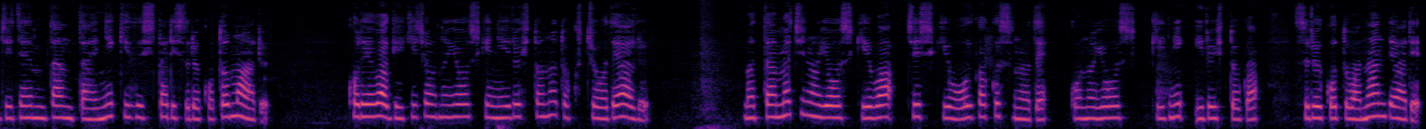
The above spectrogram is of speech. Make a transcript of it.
慈善団体に寄付したりすることもある。これは劇場の様式にいる人の特徴である。また、無知の様式は知識を追い隠すので、この様式にいる人がすることは何であれ、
